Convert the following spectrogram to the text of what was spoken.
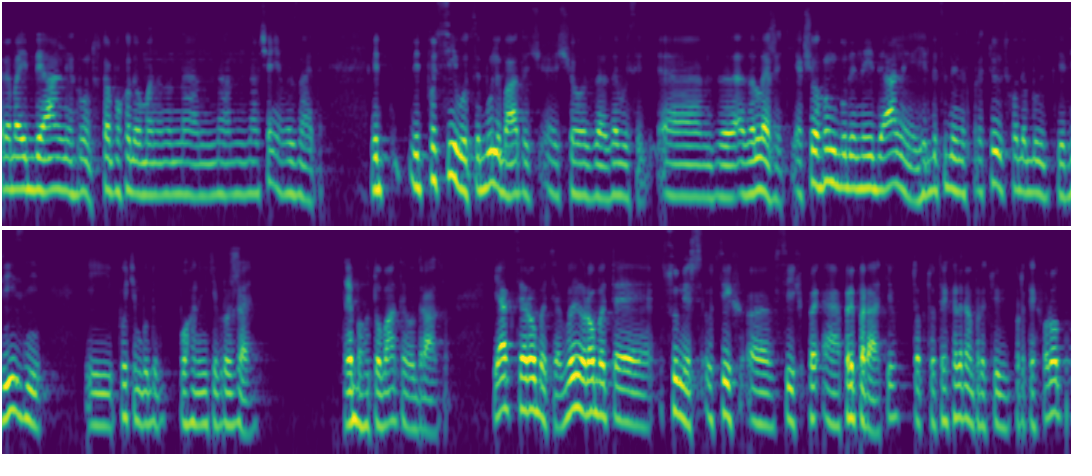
треба ідеальний ґрунт. Хто походив у мене на, на, на навчання, ви знаєте. Від, від посіву цибулі багато що зависить, е, залежить. Якщо ґрунт буде не ідеальний, гербіциди не спрацюють, сходи будуть різні, і потім буде поганенький врожай. Треба готувати одразу. Як це робиться? Ви робите суміш оцих цих всіх е, препаратів, тобто триходерма працює проти хвороб,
